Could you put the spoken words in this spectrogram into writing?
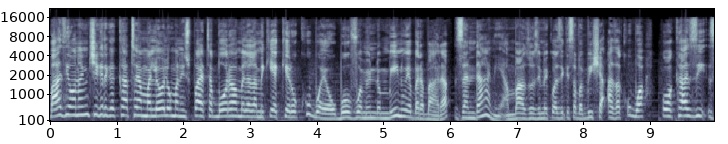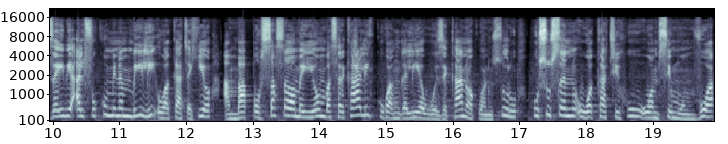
Baadhi ya wananchi katika kata ya Malolo manispaa ya Tabora wamelalamikia kero kubwa ya ubovu wa miundombinu ya barabara za ndani ambazo zimekuwa zikisababisha adha kubwa kwa wakazi zaidi ya elfu kumi na mbili wa kata hiyo, ambapo sasa wameiomba serikali kuangalia uwezekano wa kuwanusuru, hususan wakati huu wa msimu wa mvua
